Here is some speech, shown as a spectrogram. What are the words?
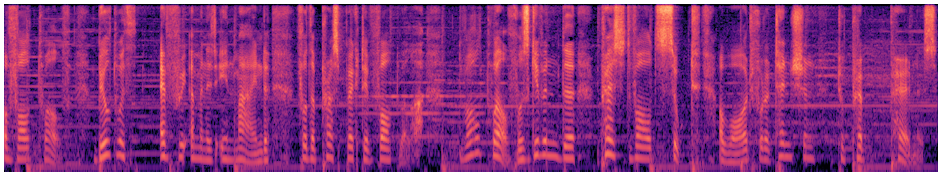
of Vault 12, built with every amenity in mind for the prospective vault dweller. Vault 12 was given the Pressed Vault Suit Award for attention to preparedness.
